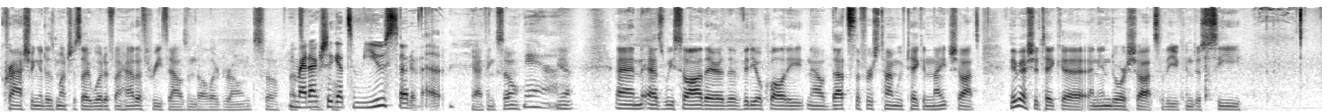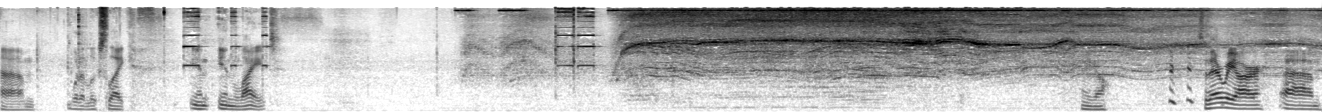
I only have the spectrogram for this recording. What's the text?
crashing it as much as I would if I had a $3,000 drone. So You might actually cool. get some use out of it. Yeah, I think so. Yeah. Yeah. And as we saw there, the video quality, now that's the first time we've taken night shots. Maybe I should take a, an indoor shot so that you can just see um, what it looks like in, in light. There you go. so there we are. Um,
